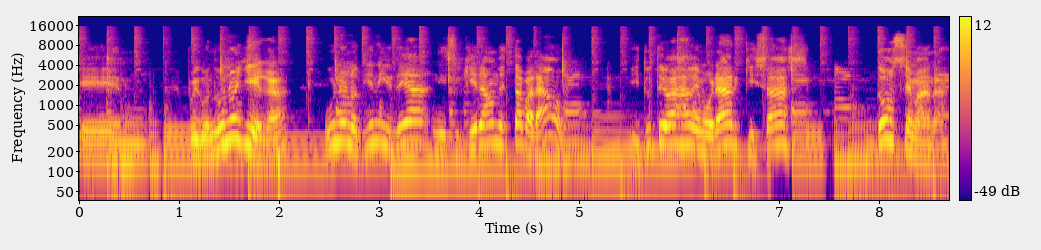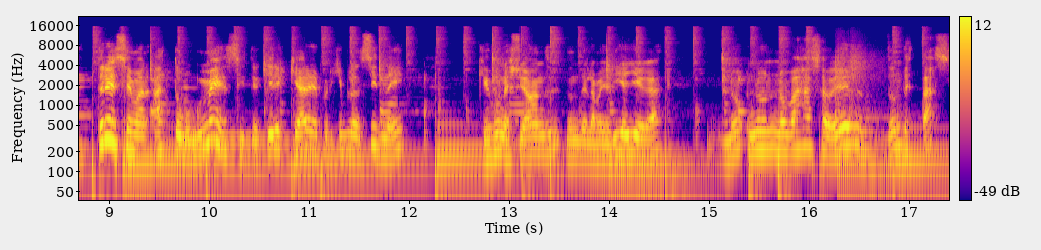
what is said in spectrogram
Eh, porque cuando uno llega, uno no tiene idea ni siquiera dónde está parado. Y tú te vas a demorar quizás dos semanas, tres semanas, hasta un mes si te quieres quedar, por ejemplo, en Sydney, que es una ciudad donde la mayoría llega, no, no, no vas a saber dónde estás.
